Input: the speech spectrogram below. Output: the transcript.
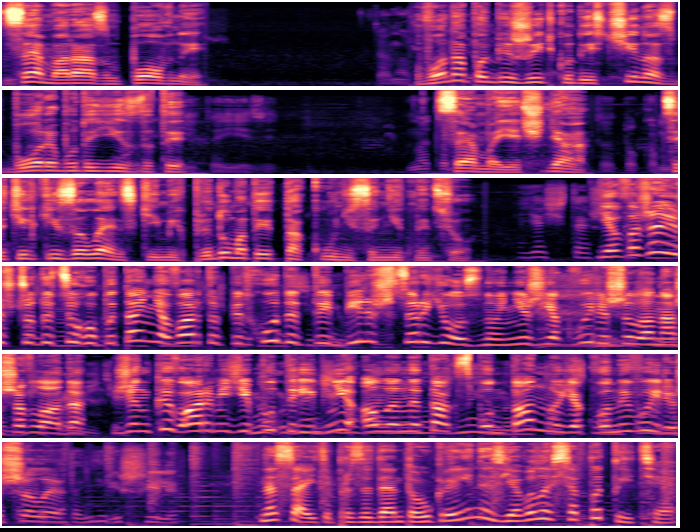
Це маразм повний. Вона побіжить кудись чи на збори буде їздити. Це маячня. Це тільки Зеленський міг придумати таку нісенітницю. Я вважаю, що до цього питання варто підходити більш серйозно, ніж як вирішила наша влада. Жінки в армії потрібні, але не так спонтанно, як вони вирішили. На сайті президента України з'явилася петиція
